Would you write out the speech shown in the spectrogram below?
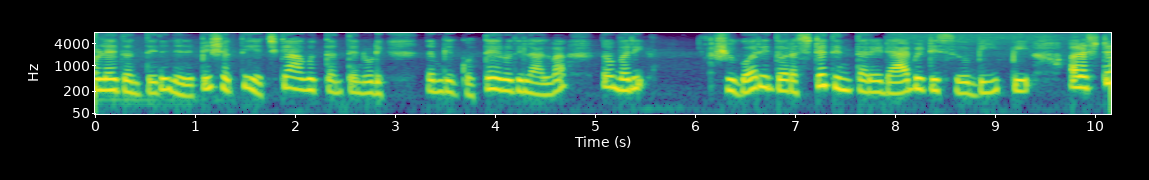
ಒಳ್ಳೆಯದಂತೆ ಇದು ನೆನಪಿನ ಶಕ್ತಿ ಹೆಚ್ಚಿಗೆ ಆಗುತ್ತಂತೆ ನೋಡಿ. ನಮಗೆ ಗೊತ್ತೇ ಇರೋದಿಲ್ಲ ಅಲ್ವಾ? ನಾವು ಬರೀ ಶುಗರ್ ಇದ್ದವರಷ್ಟೇ ತಿಂತಾರೆ ಡಯಾಬಿಟಿಸು ಬಿ ಪಿ ಅವರಷ್ಟೇ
